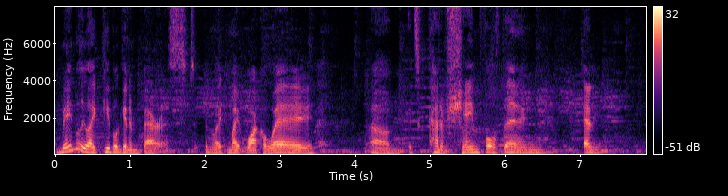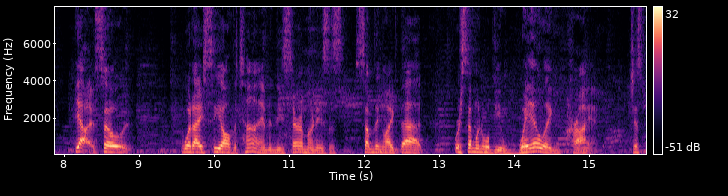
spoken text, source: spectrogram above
mainly like people get embarrassed and like might walk away um, it's kind of shameful thing, and yeah. So what I see all the time in these ceremonies is something like that, where someone will be wailing, crying, just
